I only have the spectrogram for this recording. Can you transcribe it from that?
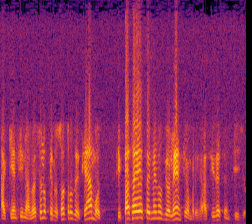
aquí en Sinaloa. Eso es lo que nosotros deseamos. Si pasa esto hay menos violencia, hombre, así de sencillo.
